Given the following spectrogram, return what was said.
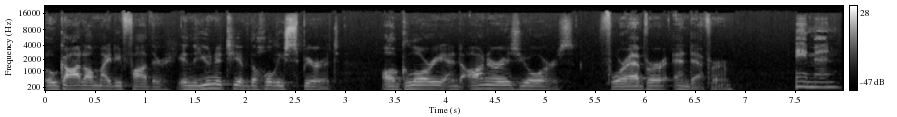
O God, Almighty Father, in the unity of the Holy Spirit, all glory and honor is yours forever and ever. Amen.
